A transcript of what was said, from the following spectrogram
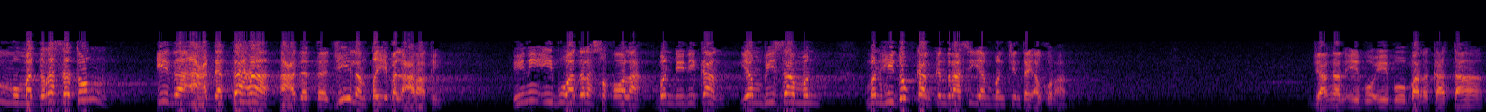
ummu madrasatun idza a'dataha a'data jilan tayyibal araqi. Ini ibu adalah sekolah pendidikan yang bisa men menghidupkan generasi yang mencintai Al-Quran. Jangan ibu-ibu berkata,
